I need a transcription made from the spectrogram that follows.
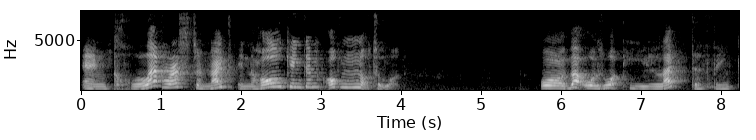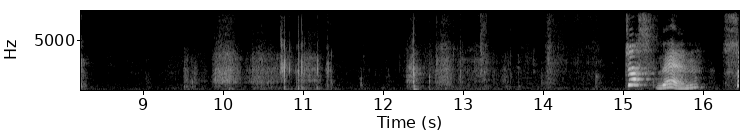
and cleverest knight in the whole kingdom of Notalot. Or that was what he liked to think. Just then, Sir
